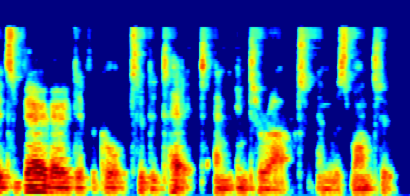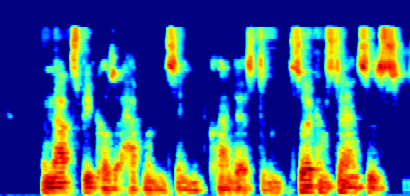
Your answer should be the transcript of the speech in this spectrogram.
it's very, very difficult to detect and interrupt and respond to. And that's because it happens in clandestine circumstances.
